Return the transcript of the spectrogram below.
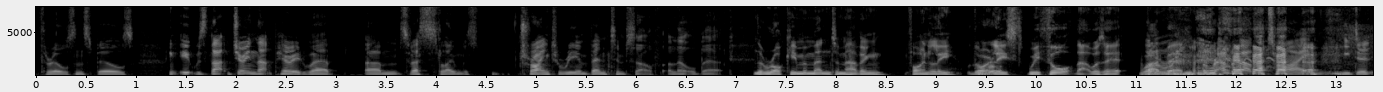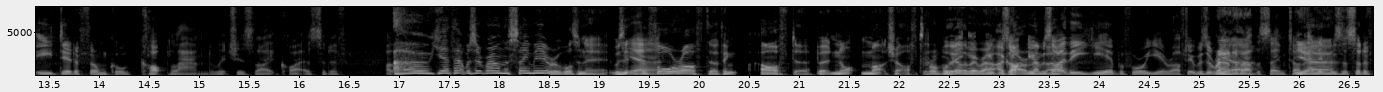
thrills and spills. It was that during that period where um, Sylvester Stallone was trying to reinvent himself a little bit. The Rocky momentum having finally, The or at Ro- least we thought that was it Well, back around, then. around about the time he did he did a film called Copland, which is like quite a sort of Oh yeah, that was around the same era, wasn't it? Was it Yeah. before or after? I think after, but not much after. or the other way around. I was, can't remember. It remember. was either a year before or a year after. It was around Yeah. about the same time, and Yeah. it was a sort of.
